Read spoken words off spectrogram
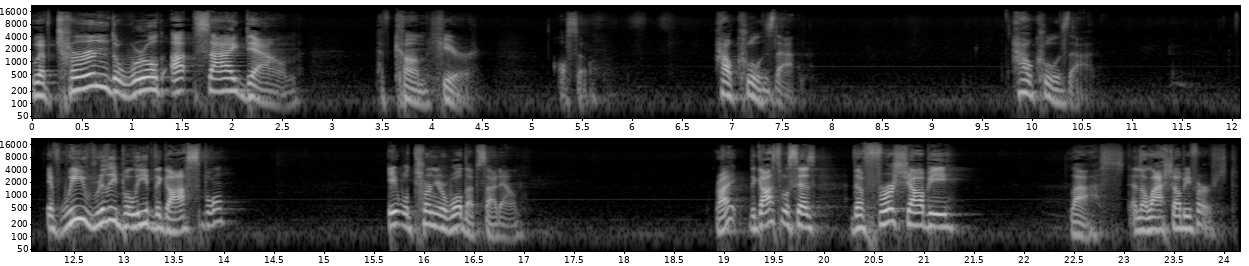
who have turned the world upside down have come here also. How cool is that? How cool is that? If we really believe the gospel, it will turn your world upside down. Right? The gospel says, the first shall be last, and the last shall be first.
